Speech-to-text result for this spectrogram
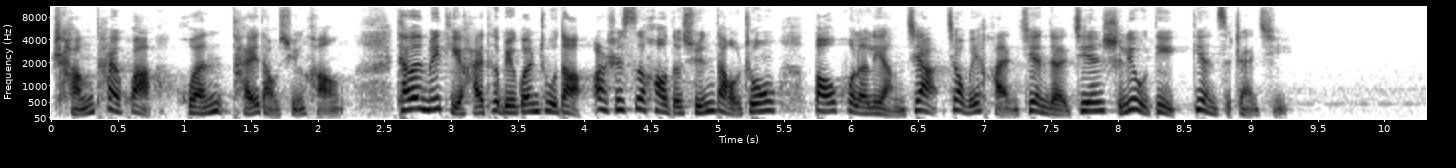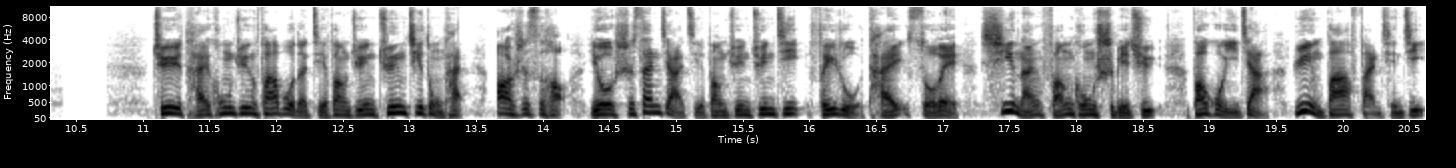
常态化环台岛巡航。台湾媒体还特别关注到，二十四号的巡岛中包括了两架较为罕见的歼十六 D 电子战机。据台空军发布的解放军军机动态，二十四号有十三架解放军军机飞入台所谓西南防空识别区，包括一架运八反潜机、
